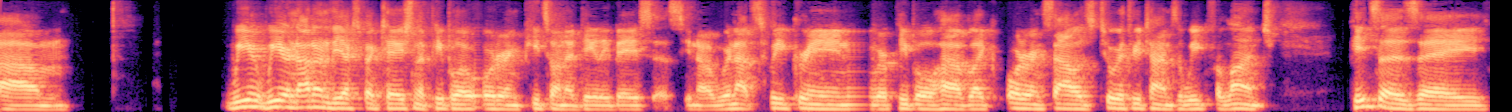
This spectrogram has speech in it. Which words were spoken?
um, we are, we are not under the expectation that people are ordering pizza on a daily basis. You know, we're not Sweetgreen where people have like ordering salads two or three times a week for lunch. Pizza is a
